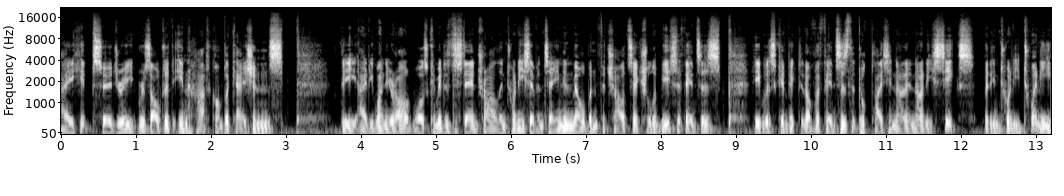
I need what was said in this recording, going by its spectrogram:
a hip surgery resulted in heart complications. The 81 year old was committed to stand trial in 2017 in Melbourne for child sexual abuse offences. He was convicted of offences that took place in 1996, but in 2020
